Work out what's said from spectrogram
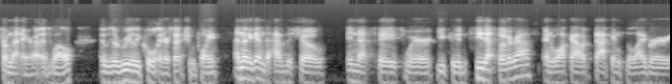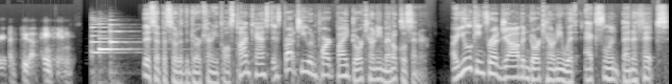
from that era as well. It was a really cool intersection point. And then again, to have the show in that space where you could see that photograph and walk out back into the library and see that painting. This episode of the Door County Pulse podcast is brought to you in part by Door County Medical Center. Are you looking for a job in Door County with excellent benefits,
